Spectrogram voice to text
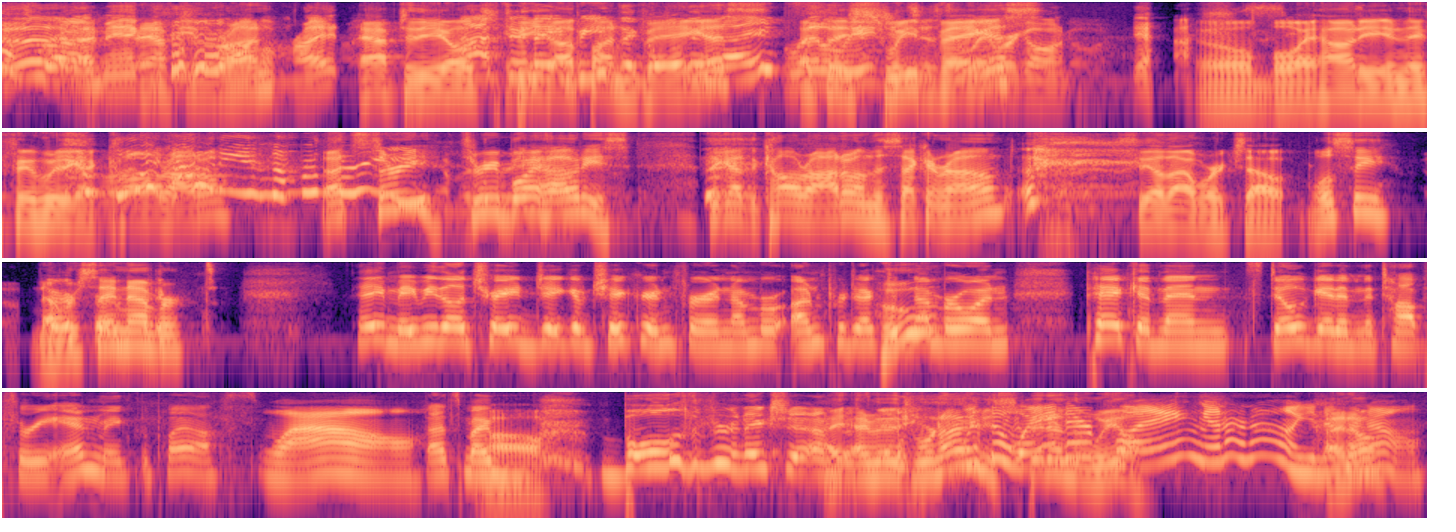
run. I mean, after the a run, problem, right? after the Yotes After beat up beat on the Vegas, Knights? after they sweep is the way we're Vegas. going. Yeah. Oh boy, howdy! And they fa- who they got? Colorado. number That's three. three. Three boy howdies. They got the Colorado in the second round. see how that works out. We'll see. Never say never. Hey, maybe they'll trade Jakob Chychrun for a number unprotected Who? number one pick and then still get in the top three and make the playoffs. wow. That's my Wow. bold prediction. I'm I, just I mean, kidding. we're not With even the way spinning they're the wheel. playing, I don't know. You I never know. know.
